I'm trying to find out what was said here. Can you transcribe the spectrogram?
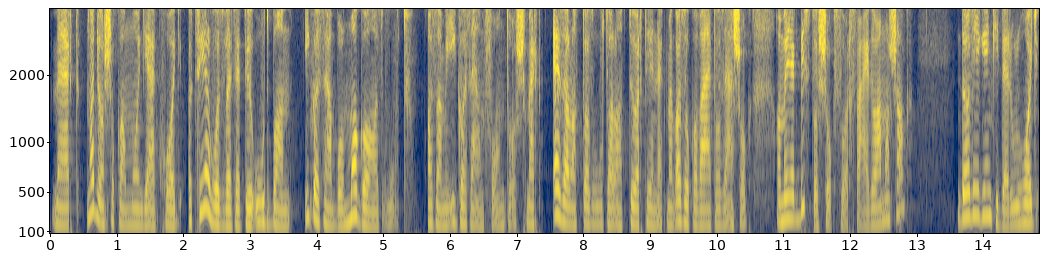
Mert nagyon sokan mondják, hogy a célhoz vezető útban igazából maga az út, az, ami igazán fontos, mert ez alatt az út alatt történnek meg azok a változások, amelyek biztos sokszor fájdalmasak, de a végén kiderül, hogy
